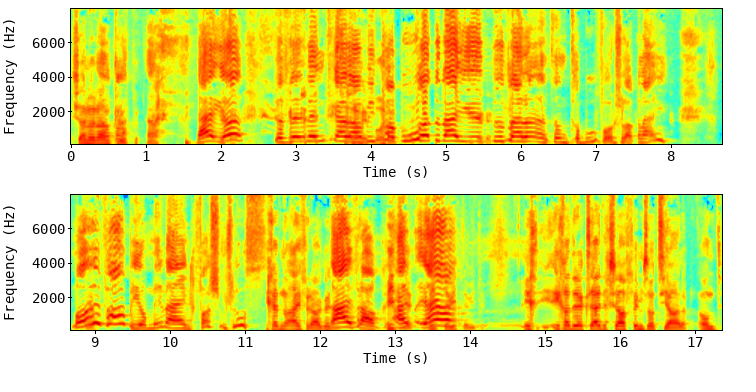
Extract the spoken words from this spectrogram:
ist auch noch Randgruppe. Ja. Nein, ja. Das wäre, wenn es auch mit. Tabu oder nein, das wäre so ein Tabuvorschlag, nein. Mal Fabio, wir wären eigentlich fast am Schluss. Ich habe noch eine Frage. Nein, Frage. Bitte, Ein- ja. bitte, bitte, bitte. Ich, ich habe dir ja gesagt, ich arbeite im Sozialen. Und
